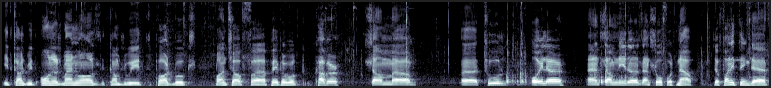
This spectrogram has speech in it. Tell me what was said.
It comes with owner's manuals. It comes with part books, bunch of uh, paperwork cover, some um, uh, tool, oiler, and some needles and so forth. Now, the funny thing, the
